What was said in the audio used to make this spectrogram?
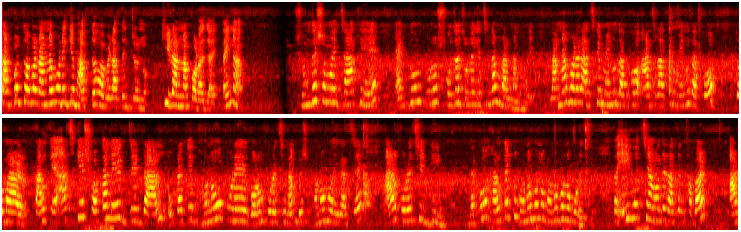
তারপর তো আবার রান্নাঘরে গিয়ে ভাবতে হবে রাতের জন্য, কি রান্না করা যায়, তাই না? সন্ধ্যের সময় চা খেয়ে একদম পুরো সোজা চলে গেছিলাম রান্নাঘরে। রান্নাঘরের আজকে মেনু দেখো, আজ রাতের মেনু দেখো। তোমার কালকে, আজকে সকালের যে ডাল, ওটাকে ঘন করে গরম করেছিলাম, বেশ ঘন হয়ে গেছে। আর করেছি ডিম। দেখো, হালকা একটু ঘন ঘন ঘন ঘন করেছি। তা এই হচ্ছে আমাদের রাতের খাবার, আর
